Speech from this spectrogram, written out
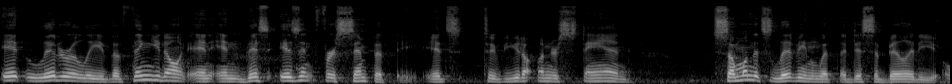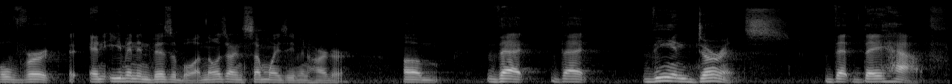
it literally the thing you don't and, and this isn't for sympathy. It's to you to understand someone that's living with a disability, overt and even invisible, and those are in some ways even harder, um, that, that the endurance that they have,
